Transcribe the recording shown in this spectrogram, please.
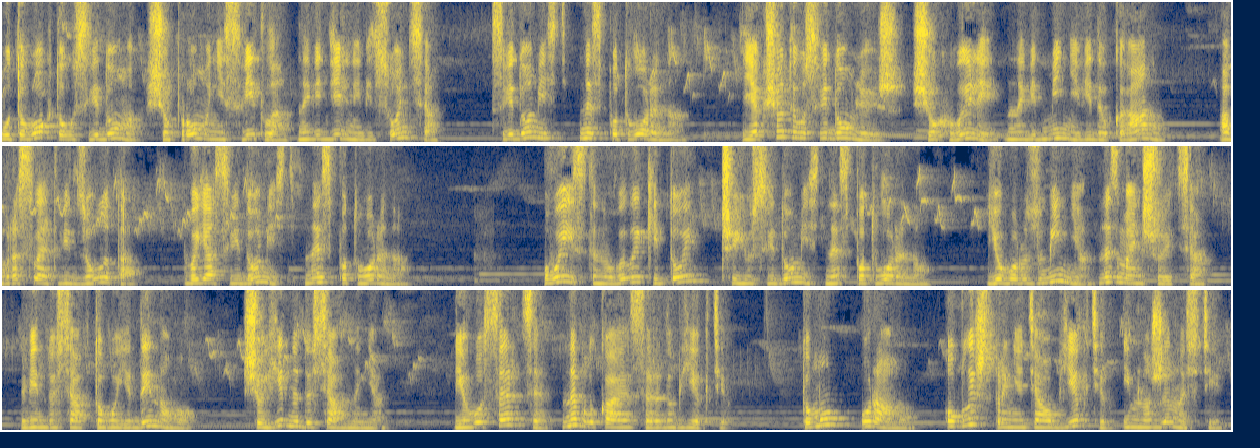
У того, хто усвідомив, що промені світла невіддільні від сонця, свідомість не спотворена. Якщо ти усвідомлюєш, що хвилі невідмінні від океану, а браслет від золота, твоя свідомість не спотворена. Воістину великий той, чию свідомість не спотворено, його розуміння не зменшується, він досяг того єдиного, що гідне досягнення, його серце не блукає серед об'єктів. Тому, ураму, оближ сприйняття об'єктів і множинності,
